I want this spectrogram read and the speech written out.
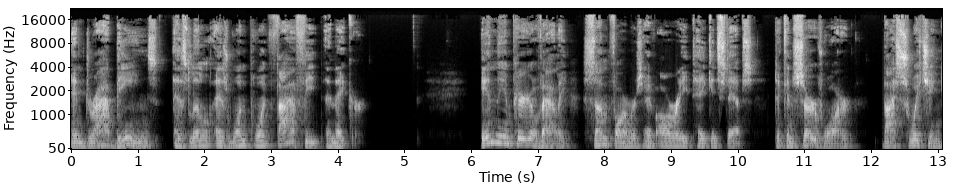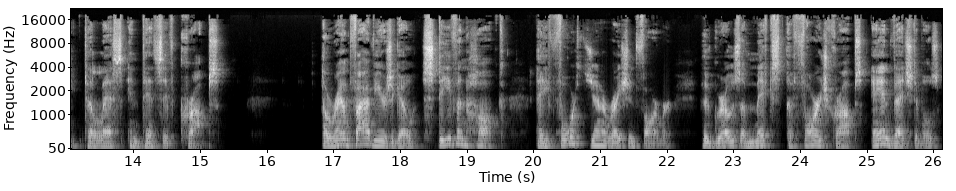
and dry beans as little as 1.5 feet an acre. In the Imperial Valley, some farmers have already taken steps to conserve water by switching to less intensive crops. Around five years ago, Stephen Hawk, a fourth generation farmer, who grows a mix of forage crops and vegetables,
